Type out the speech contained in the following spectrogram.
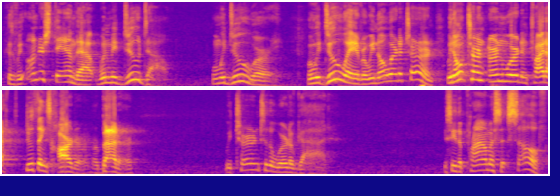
Because we understand that when we do doubt, when we do worry, when we do waver, we know where to turn. We don't turn inward and try to do things harder or better. We turn to the Word of God. You see, the promise itself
